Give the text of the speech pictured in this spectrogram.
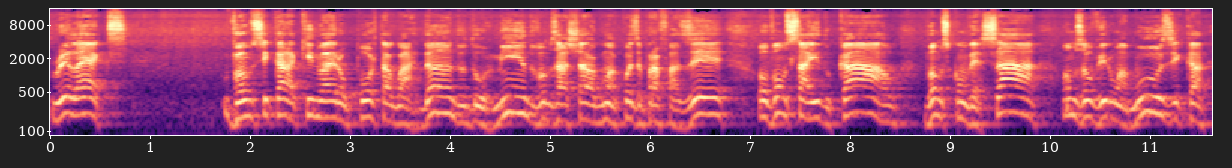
relax. Vamos ficar aqui no aeroporto aguardando, dormindo, vamos achar alguma coisa para fazer, ou vamos sair do carro, vamos conversar, vamos ouvir uma música,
